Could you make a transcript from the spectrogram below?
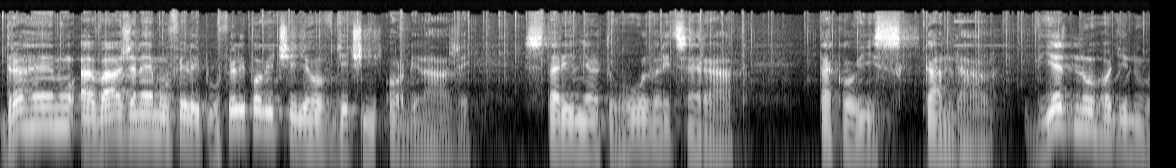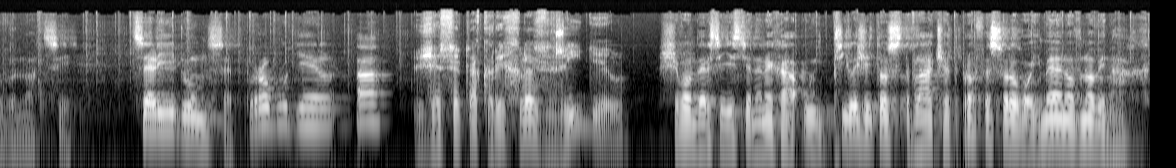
Drahému a váženému Filipu Filipoviči jeho vděční ordináři. Starý měl tu hůl velice rád. Takový skandál. V jednu hodinu v noci. Celý dům se probudil a... Že se tak rychle zřídil. Švonder si jistě nenechá ujít příležitost vláčet profesorovo jméno v novinách.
